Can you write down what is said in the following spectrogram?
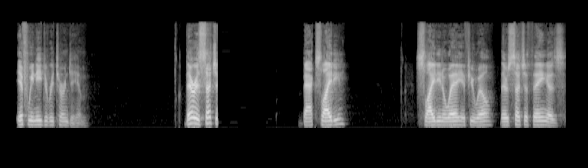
If we need to return to him. There is such a backsliding, sliding away, if you will. There's such a thing as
